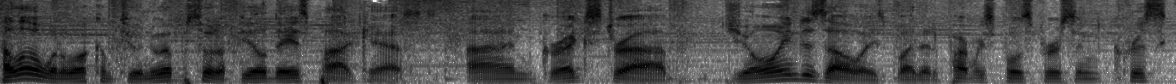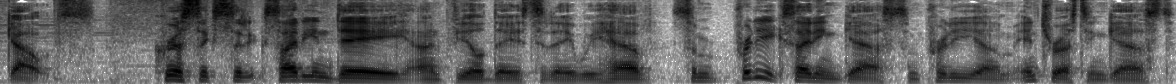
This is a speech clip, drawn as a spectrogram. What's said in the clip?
Hello and welcome to a new episode of Field Days podcast. I'm Greg Straub, joined as always by the department spokesperson Chris Gautz. Chris, it's an exciting day on Field Days today. We have some pretty exciting guests, some pretty um, interesting guests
